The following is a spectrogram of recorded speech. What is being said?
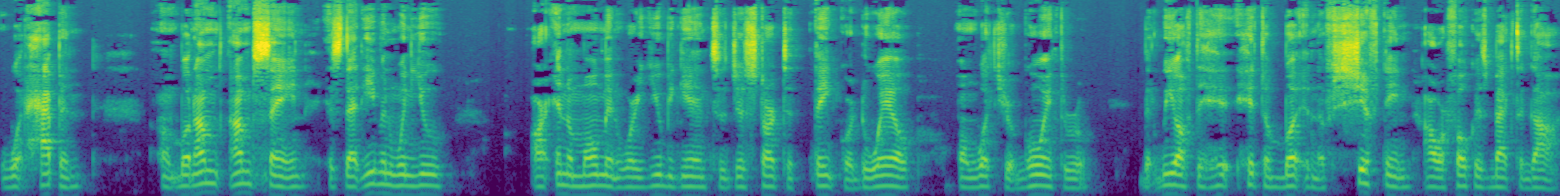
what happened. Um, what I'm I'm saying is that even when you are in a moment where you begin to just start to think or dwell on what you're going through, that we often hit, hit the button of shifting our focus back to God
